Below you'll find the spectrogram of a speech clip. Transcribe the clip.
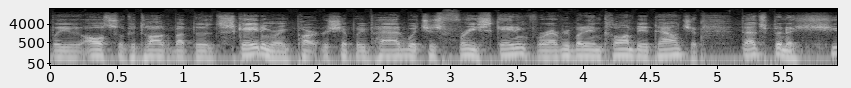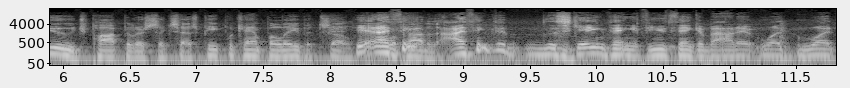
we also could talk about the skating rink partnership we've had, which is free skating for everybody in Columbia Township. That's been a huge popular success. People can't believe it. So yeah, and I think I think the, the skating thing, if you think about it, what what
